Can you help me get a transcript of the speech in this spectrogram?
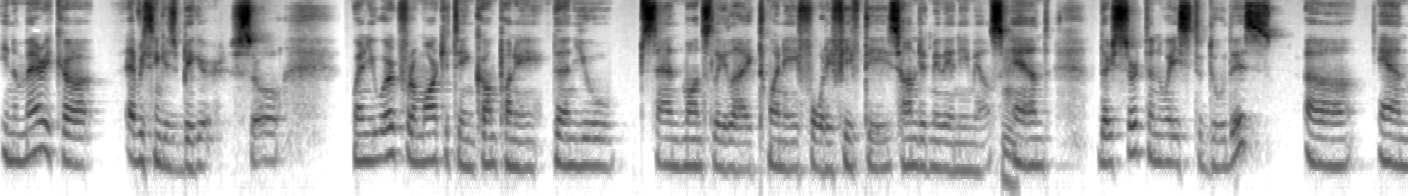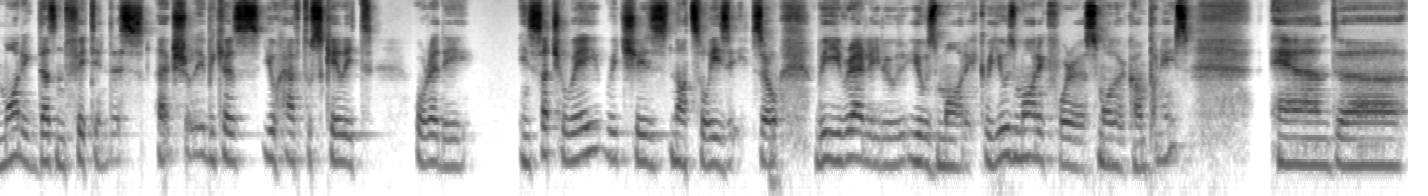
in America everything is bigger. So when you work for a marketing company, then you send monthly like 20, 40, 50, 100 million emails. And there's certain ways to do this. Uh, and Mautic doesn't fit in this actually because you have to scale it already in such a way which is not so easy. So we rarely use Mautic. We use Mautic for uh, smaller companies, and uh,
